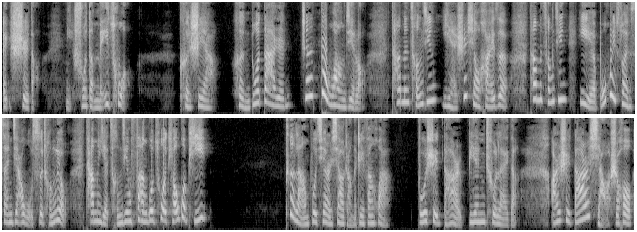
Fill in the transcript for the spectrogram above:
哎，是的，你说的没错。可是呀，很多大人真的忘记了，他们曾经也是小孩子，他们曾经也不会算三加五四乘六，他们也曾经犯过错、调过皮。特朗布切尔校长的这番话，不是达尔编出来的，而是达尔小时候。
